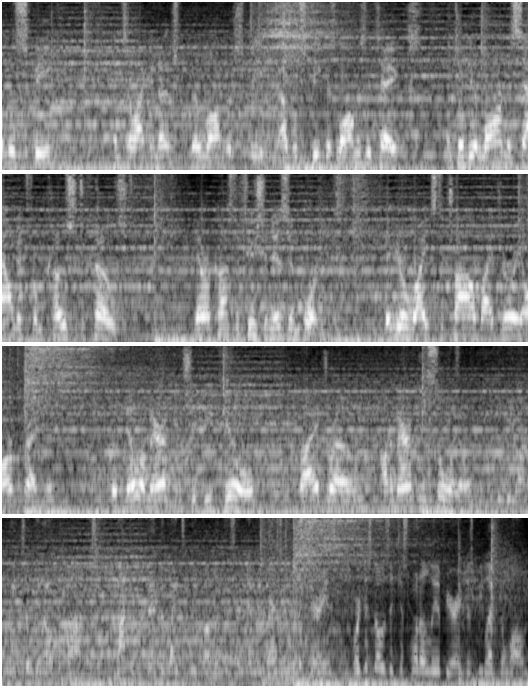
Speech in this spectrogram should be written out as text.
will speak until I can no, longer speak. I will speak as long as it takes until the alarm is sounded from coast to coast that our Constitution is important, that your rights to trial by jury are precious, that no American should be killed by a drone on American soil. We are. We took an oath or just those that just want to live here and just be left alone.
